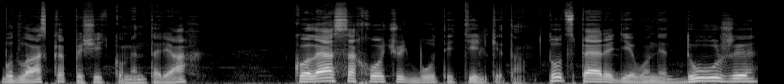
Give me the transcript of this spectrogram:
будь ласка, пишіть в коментарях. Колеса хочуть бути тільки там. Тут спереді вони дуже,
